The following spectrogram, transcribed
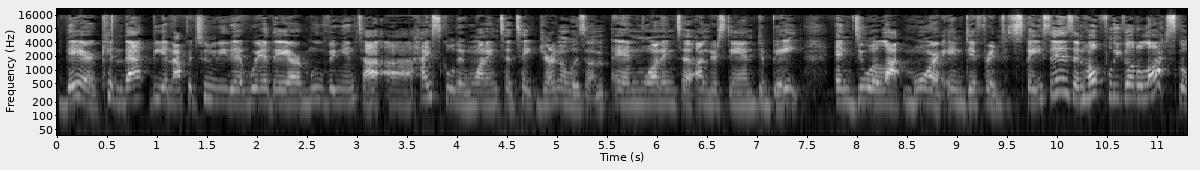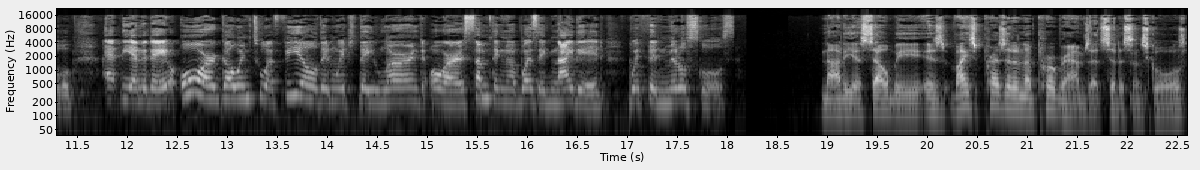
there can that be an opportunity that where they are moving into uh, high school and wanting to take journalism and wanting to understand debate and do a lot more in different spaces and hopefully go to law school at the end of the day or go into a field in which they learned or something that was ignited within middle schools nadia selby is vice president of programs at citizen schools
